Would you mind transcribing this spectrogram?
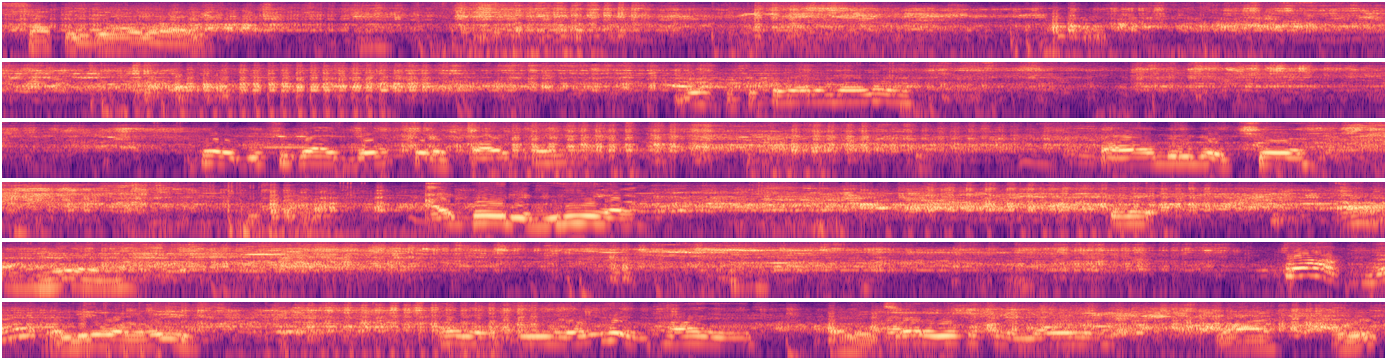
is going on? Yo, get the out of my way. Hey, did you guys vote for the fight thing? Oh, I'm gonna get a chair. I voted Mia. Oh, man. When do you want to leave? I'm gonna see. I'm getting tired. I mean, I gotta wake up in the morning. why? Work?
